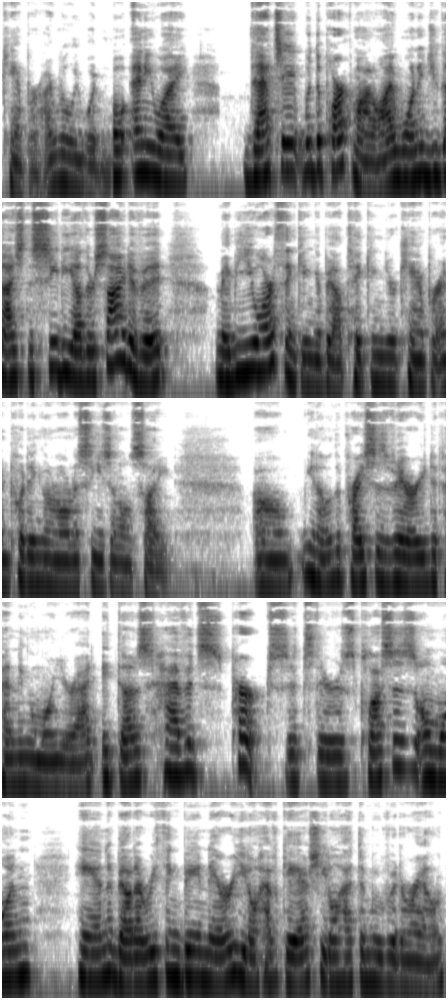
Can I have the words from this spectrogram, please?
camper. I really wouldn't. So anyway, that's it with the park model. I wanted you guys to see the other side of it. Maybe you are thinking about taking your camper and putting it on a seasonal site. Um, you know, the prices vary depending on where you're at. It does have its perks. It's There's pluses on one hand about everything being there. You don't have gas. You don't have to move it around.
